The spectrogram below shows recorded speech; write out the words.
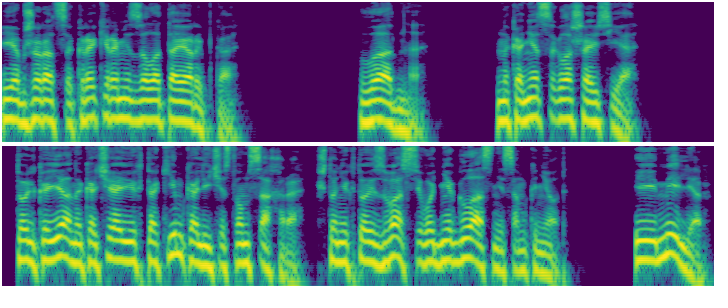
И обжираться крекерами «Золотая рыбка». Ладно. Наконец соглашаюсь я. Только я накачаю их таким количеством сахара, что никто из вас сегодня глаз не сомкнет. И, Миллер,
